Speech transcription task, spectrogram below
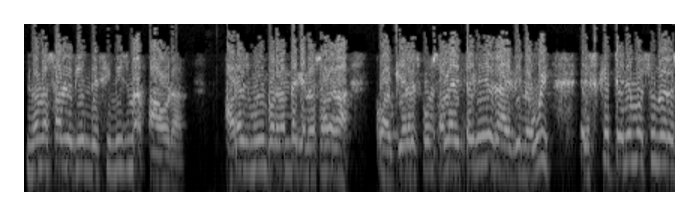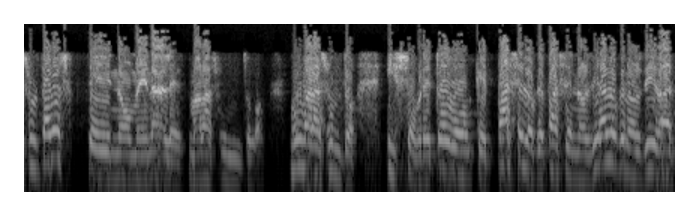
no nos hable bien de sí misma ahora. Ahora es muy importante que no salga cualquier responsable de técnicas diciendo, uy, es que tenemos unos resultados fenomenales. Mal asunto, muy mal asunto. Y sobre todo, que pase lo que pase, nos digan lo que nos digan,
